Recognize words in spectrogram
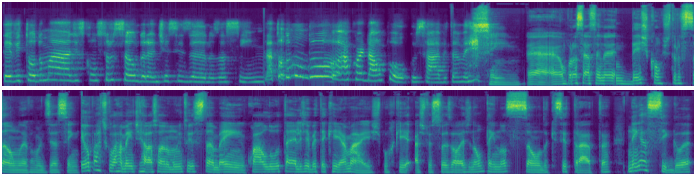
teve toda uma desconstrução durante esses anos, assim, pra todo mundo acordar um pouco, sabe, também. Sim. É, é um processo ainda em desconstrução, né, vamos dizer assim. Eu, particularmente, relaciono muito isso também com a luta LGBTQIA+, porque as pessoas, elas não têm noção do que se trata, nem a sigla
